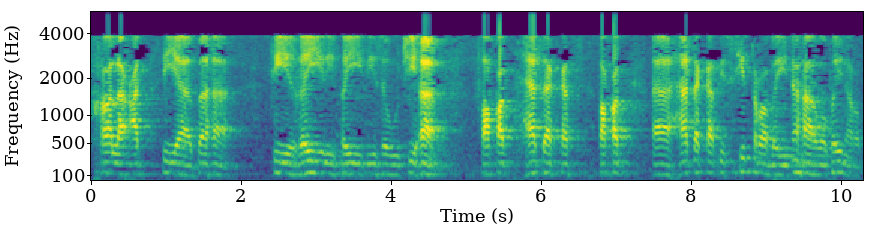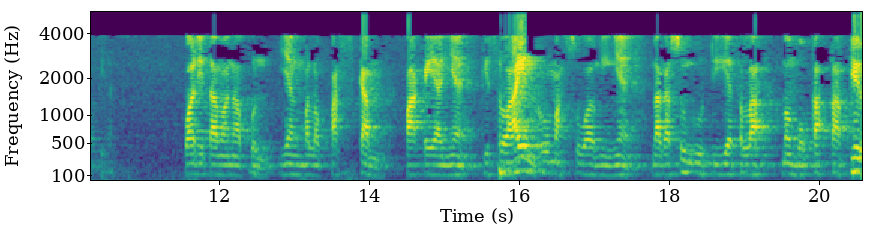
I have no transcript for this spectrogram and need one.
khala'at thiyabaha fi ghairi baiti zawjiha faqad hatakat faqad uh, hatakat sitra bainaha wa baina rabbiha. Wanita mana pun yang melepaskan pakaiannya di selain rumah suaminya maka sungguh dia telah membuka tabir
